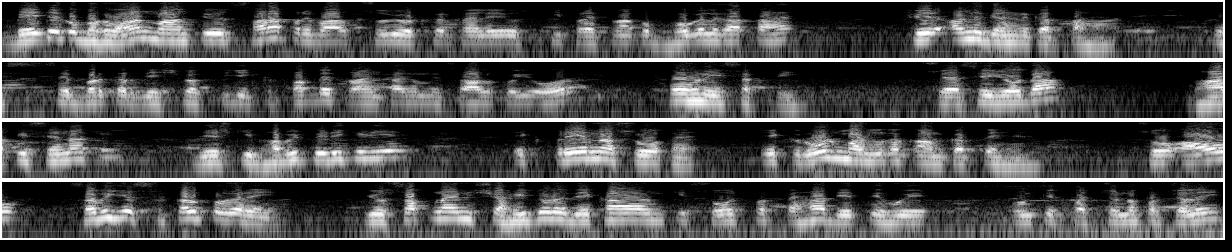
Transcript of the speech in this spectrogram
बेटे को भगवान मानते हुए सारा परिवार सुबह उठकर पहले उसकी प्रतिमा को भोग लगाता है, फिर अन्न ग्रहण करता है। इससे बढ़कर देशभक्ति की कर्तव्य प्राणता की मिसाल कोई और हो नहीं सकती। सो ऐसे योद्धा, भारतीय सेना के, देश की भावी पीढ़ी के लिए एक प्रेरणा स्रोत है, एक रोल मॉडल का काम करते हैं। सो आओ, सभी ये संकल्प करें जो सपना इन शहीदों ने देखा है, उनकी सोच पर पहरा देते हुए उनके पच्चनों पर चलें।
